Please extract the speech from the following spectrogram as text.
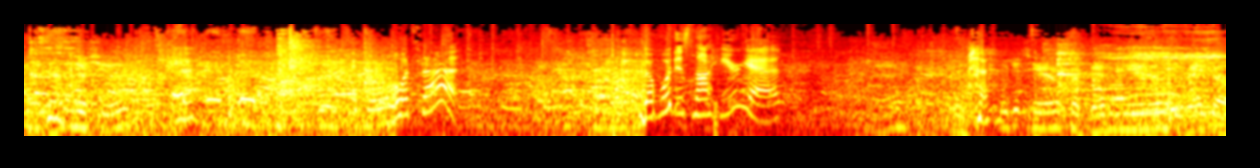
Is that in your shoe? What's that? The food is not here yet. Food is here for Bimbu Rego.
